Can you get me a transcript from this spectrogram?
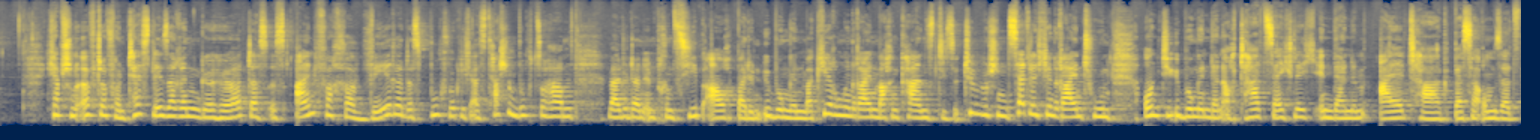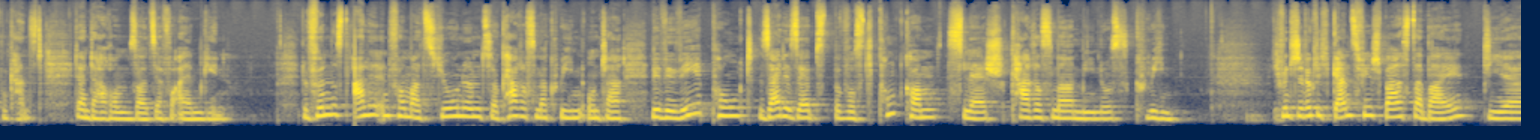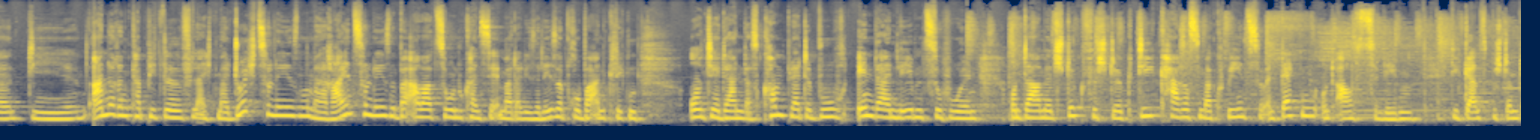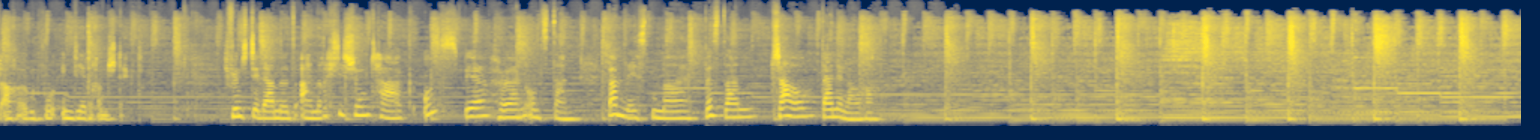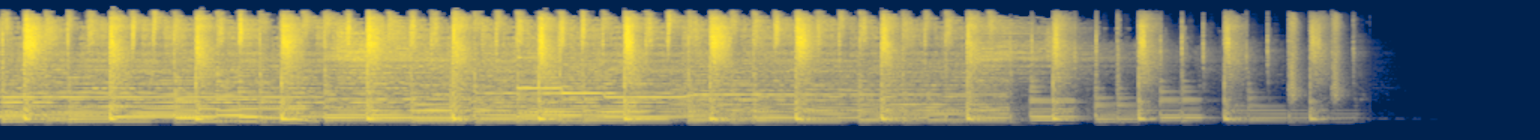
Ich habe schon öfter von Testleserinnen gehört, dass es einfacher wäre, das Buch wirklich als Taschenbuch zu haben, weil du dann im Prinzip auch bei den Übungen Markierungen reinmachen kannst, diese typischen Zettelchen reintun und die Übungen dann auch tatsächlich in deinem Alltag besser umsetzen kannst. Denn darum soll es ja vor allem gehen. Du findest alle Informationen zur Charisma Queen unter www.seideselbstbewusst.com slash charisma-queen. Ich wünsche dir wirklich ganz viel Spaß dabei, dir die anderen Kapitel vielleicht mal durchzulesen, mal reinzulesen bei Amazon. Du kannst dir immer da diese Leseprobe anklicken und dir dann das komplette Buch in dein Leben zu holen und damit Stück für Stück die Charisma Queen zu entdecken und auszuleben, die ganz bestimmt auch irgendwo in dir drin steckt. Ich wünsche dir damit einen richtig schönen Tag und wir hören uns dann beim nächsten Mal. Bis dann. Ciao, deine Laura.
